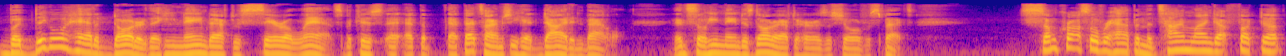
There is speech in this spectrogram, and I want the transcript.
But Diggle had a daughter that he named after Sara Lance because at the at that time she had died in battle. And so he named his daughter after her as a show of respect. Some crossover happened, the timeline got fucked up,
